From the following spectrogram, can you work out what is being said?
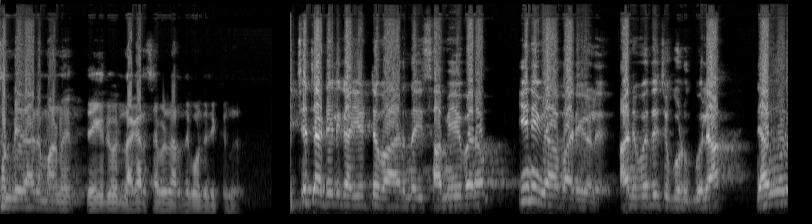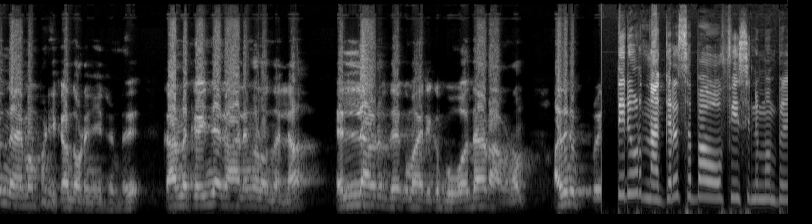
സംവിധാനമാണ് തിരൂർ നഗരസഭ നടന്നുകൊണ്ടിരിക്കുന്നത്. പിച്ചച്ചട്ടിയിൽ കൈയിട്ട് വാരുന്ന ഈ സമീപനം ഇനി വ്യാപാരികൾ അനുവദിച്ചു കൊടുക്കൂല. ഞങ്ങളും നിയമം പഠിക്കാൻ തുടങ്ങിയിട്ടുണ്ട്. കാരണം കഴിഞ്ഞ കാലങ്ങളൊന്നല്ല എല്ലാവരും ഇതേമാരിക്ക് ബോധേടാവണം. അതിന് തിരൂർ നഗരസഭാ ഓഫീസിന് മുമ്പിൽ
